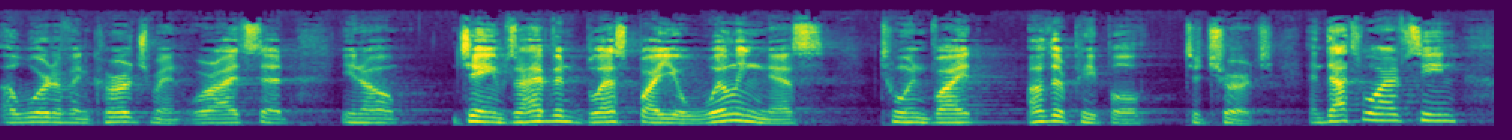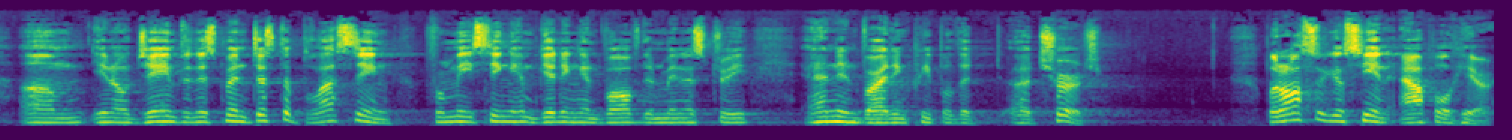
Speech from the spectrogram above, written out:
a word of encouragement where I said, you know, James, I have been blessed by your willingness to invite other people to church. And that's where I've seen, um, you know, James, and it's been just a blessing for me seeing him getting involved in ministry and inviting people to uh, church. But also, you'll see an apple here.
